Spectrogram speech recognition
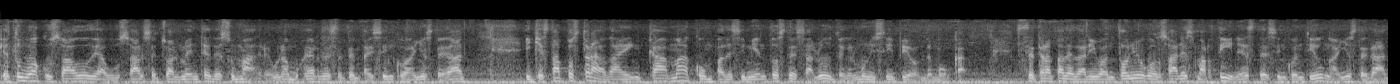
que estuvo acusado de abusar sexualmente de su madre, una mujer de 75 años de edad, y que está postrada en cama con padecimientos de salud en el municipio de Moca. Se trata de Darío Antonio González Martínez, de 51 años de edad,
